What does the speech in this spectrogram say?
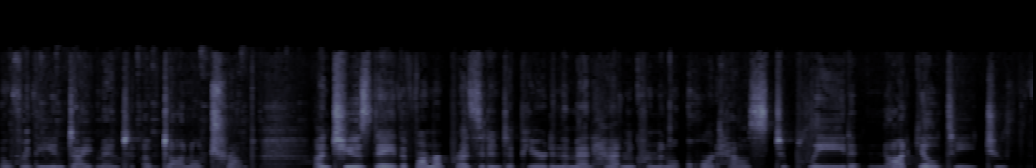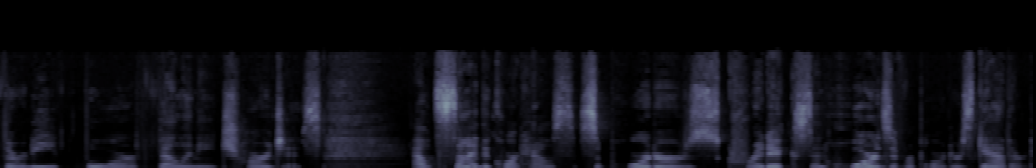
over the indictment of Donald Trump. On Tuesday, the former president appeared in the Manhattan Criminal Courthouse to plead not guilty to 34 felony charges. Outside the courthouse, supporters, critics, and hordes of reporters gathered,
